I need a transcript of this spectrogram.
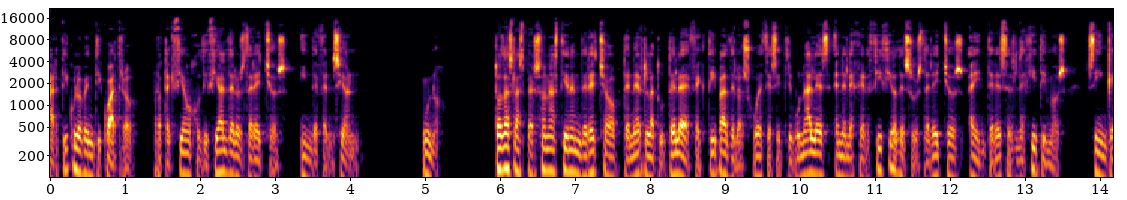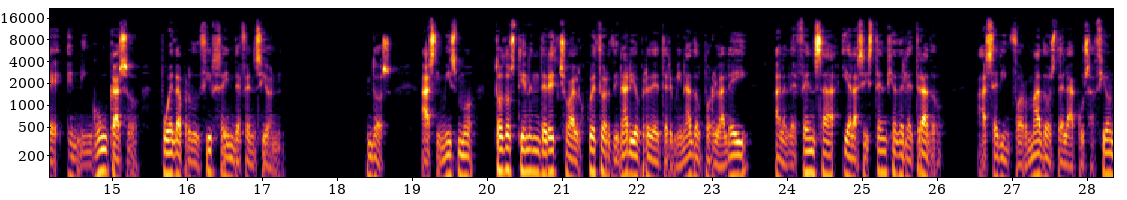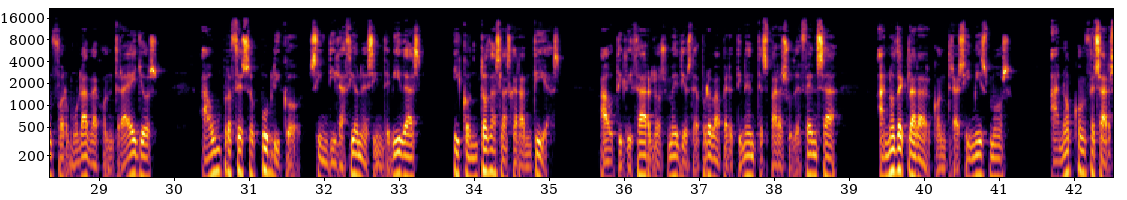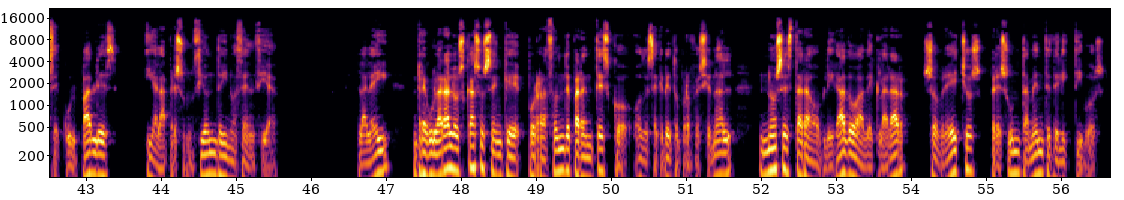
Artículo 24. Protección judicial de los derechos. Indefensión. 1. Todas las personas tienen derecho a obtener la tutela efectiva de los jueces y tribunales en el ejercicio de sus derechos e intereses legítimos, sin que, en ningún caso, pueda producirse indefensión. 2. Asimismo, todos tienen derecho al juez ordinario predeterminado por la ley, a la defensa y a la asistencia del letrado, a ser informados de la acusación formulada contra ellos, a un proceso público sin dilaciones indebidas y con todas las garantías, a utilizar los medios de prueba pertinentes para su defensa, a no declarar contra sí mismos, a no confesarse culpables y a la presunción de inocencia. La ley regulará los casos en que, por razón de parentesco o de secreto profesional, no se estará obligado a declarar sobre hechos presuntamente delictivos.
